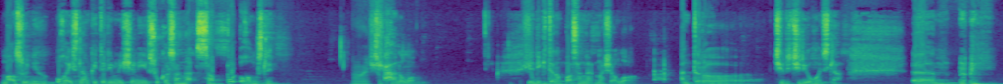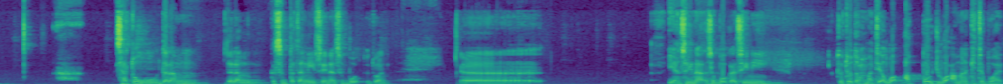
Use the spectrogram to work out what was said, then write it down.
Maksudnya orang Islam kita di Malaysia ni suka sangat support orang Muslim. Subhanallah. Jadi kita nampak sangat Masya Allah antara ciri-ciri orang Islam. Um, satu dalam dalam kesempatan ini saya nak sebut tuan. Uh, yang saya nak sebut kat sini tuan-tuan rahmati Allah apa jua amal kita buat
